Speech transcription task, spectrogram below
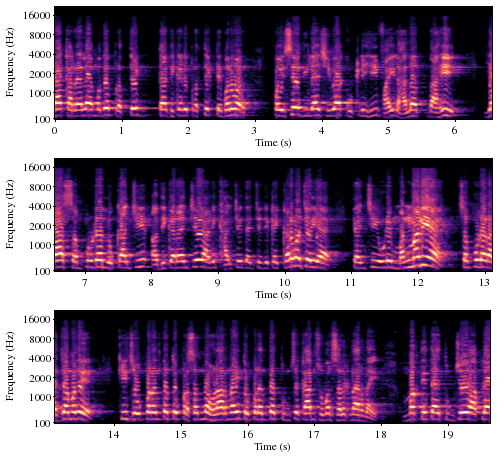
त्या कार्यालयामध्ये प्रत्येक त्या ठिकाणी प्रत्येक टेबलवर पैसे दिल्याशिवाय कुठलीही फाईल हालत नाही. या संपूर्ण लोकांची अधिकाऱ्यांचे आणि खालचे त्यांचे जे काही कर्मचारी आहे त्यांची एवढी मनमानी आहे संपूर्ण राज्यामध्ये. की जोपर्यंत तो प्रसन्न होणार नाही तोपर्यंत तुमचं काम समोर सरकणार नाही. मग ते त्या तुमचे आपल्या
